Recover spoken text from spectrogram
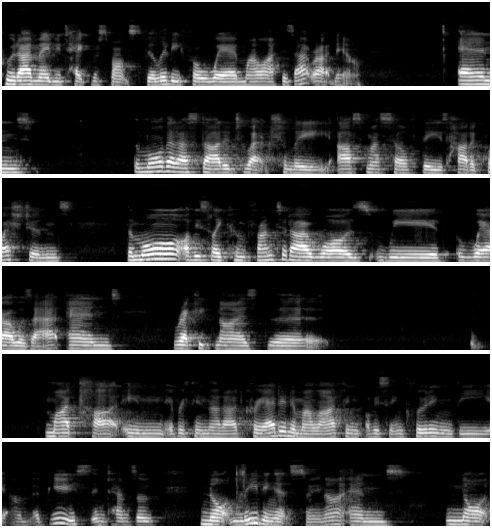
could I maybe take responsibility for where my life is at right now? And the more that I started to actually ask myself these harder questions, the more obviously confronted I was with where I was at and recognized the my part in everything that I'd created in my life, and obviously including the um, abuse in terms of not leaving it sooner and not,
